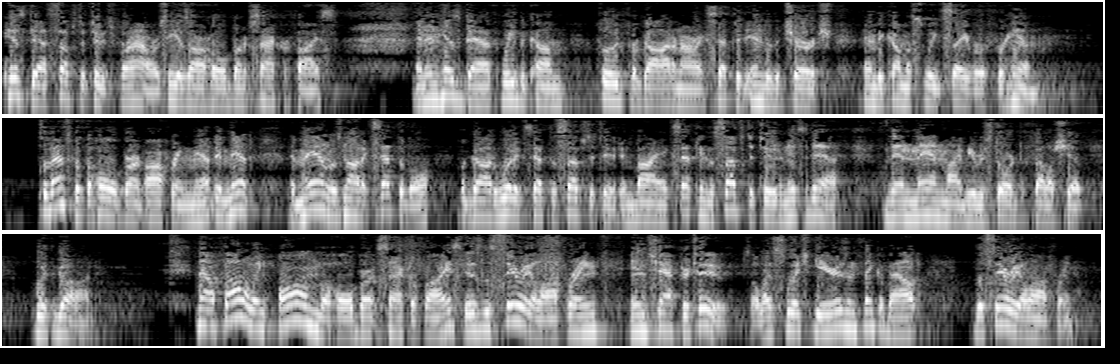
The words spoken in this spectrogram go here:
His death substitutes for ours. He is our whole burnt sacrifice. And in His death, we become food for God and are accepted into the church and become a sweet savor for Him. So that's what the whole burnt offering meant. It meant that man was not acceptable, but God would accept the substitute. And by accepting the substitute and its death, then man might be restored to fellowship with God. Now, following on the whole burnt sacrifice is the cereal offering in chapter 2. So let's switch gears and think about the cereal offering.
